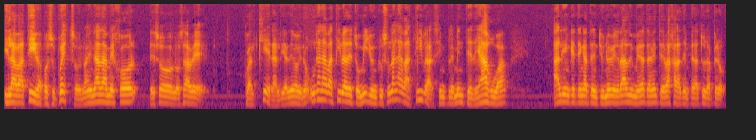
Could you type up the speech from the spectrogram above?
y lavativa, por supuesto. No hay nada mejor, eso lo sabe cualquiera al día de hoy, ¿no? Una lavativa de tomillo, incluso una lavativa simplemente de agua, alguien que tenga 39 grados inmediatamente baja la temperatura, pero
